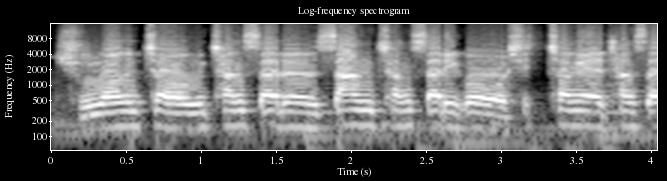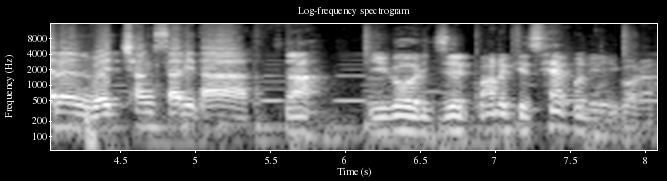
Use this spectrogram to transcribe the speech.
중앙청 창살은 쌍 창살이고 시청의 창살은 외 창살이다. 자, 이걸 이제 빠르게 세번 읽어라.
